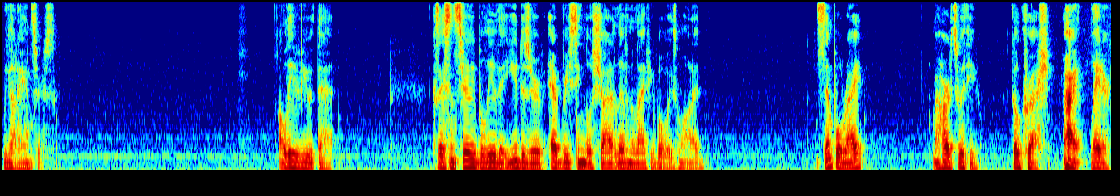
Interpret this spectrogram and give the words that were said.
we got answers? I'll leave you with that. Because I sincerely believe that you deserve every single shot at living the life you've always wanted. Simple, right? My heart's with you. Go crush. All right, later.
